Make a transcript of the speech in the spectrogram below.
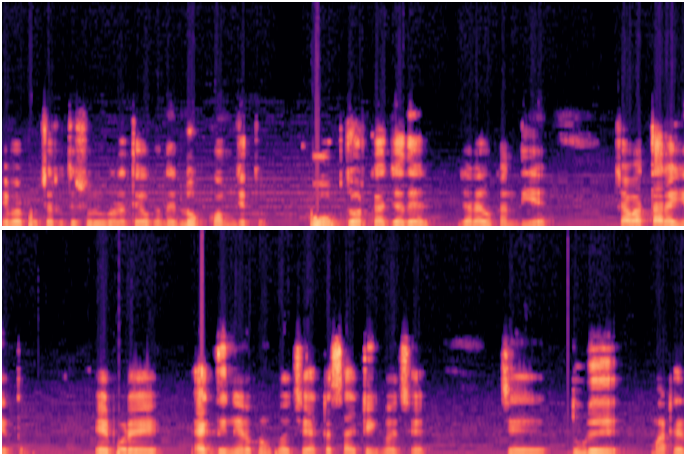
এবার প্রচার হতে শুরু করাতে ওখানে লোক কম যেত। খুব দরকার যাদের, যারা ওখান দিয়ে যাওয়ার তারাই যেত। এরপরে একদিন এরকম হয়েছে, একটা সাইটিং হয়েছে যে দূরে, মাঠের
